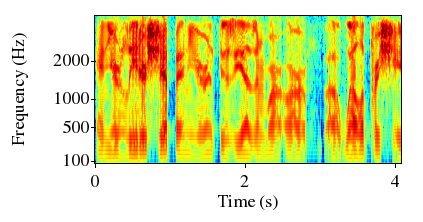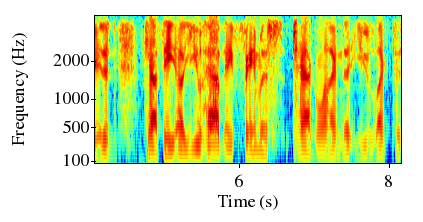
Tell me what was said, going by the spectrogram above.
and your leadership and your enthusiasm are, are uh, well appreciated. Kathy, uh, you have a famous tagline that you like to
